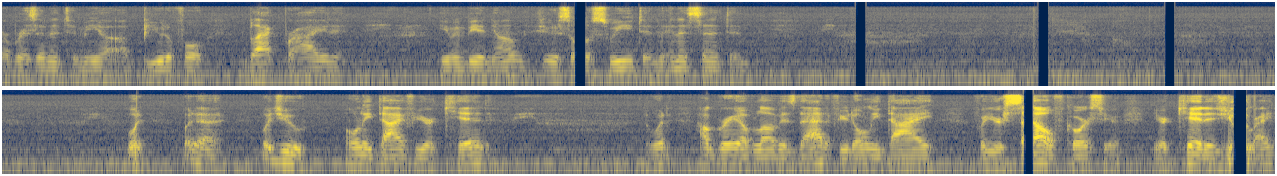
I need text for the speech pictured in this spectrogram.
represented to me a, a beautiful black bride even being young. She was so sweet and innocent and would would uh would you only die for your kid? What how great of love is that if you'd only die for yourself? Of course your your kid is you, right?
